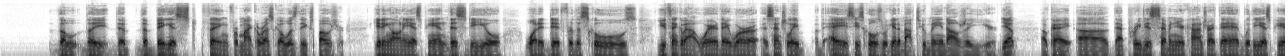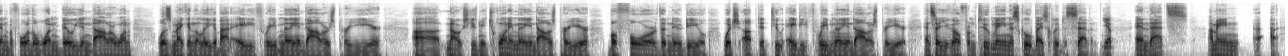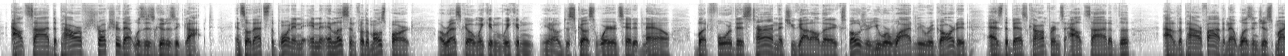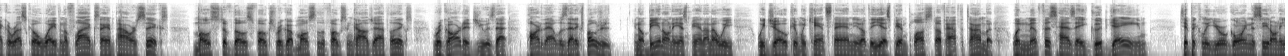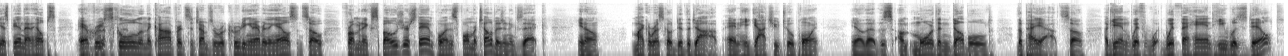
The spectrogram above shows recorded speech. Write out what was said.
the the the the biggest thing for Mike Aresco was the exposure, getting on ESPN, this deal, what it did for the schools. You think about where they were. Essentially, the AAC schools were getting about two million dollars a year. Yep. Okay, uh, that previous seven-year contract they had with ESPN before the one billion dollar one was making the league about eighty-three million dollars per year. Uh, no, excuse me, twenty million dollars per year before the new deal, which upped it to eighty-three million dollars per year. And so you go from two million a school basically to seven. Yep. And that's, I mean, uh, uh, outside the power structure, that was as good as it got. And so that's the point. And and, and listen, for the most part, Aresco, and we can we can you know discuss where it's headed now. But for this time that you got all that exposure, you were widely regarded as the best conference outside of the out of the Power Five, and that wasn't just Mike Aresco waving a flag saying Power Six. Most of those folks, most of the folks in college athletics, regarded you as that. Part of that was that exposure. You know, being on ESPN. I know we we joke and we can't stand you know the ESPN Plus stuff half the time, but when Memphis has a good game typically you're going to see it on ESPN. That helps every 100%. school in the conference in terms of recruiting and everything else. And so, from an exposure standpoint, as former television exec, you know, Mike Aresco did the job, and he got you to a point, you know, that was um, more than doubled the payout. So again, with with the hand he was dealt,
